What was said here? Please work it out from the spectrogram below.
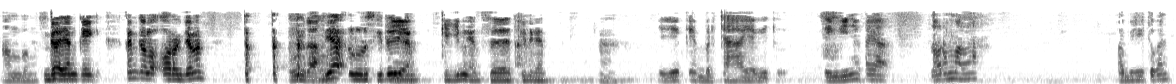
ambang Enggak yang kayak kan kalau orang jalan tek tek, tek Enggak, dia lurus gitu Iya. ya kan. Kayak gini kan, set gini kan. Nah, jadi kayak bercahaya gitu tingginya kayak normal lah. Habis itu kan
